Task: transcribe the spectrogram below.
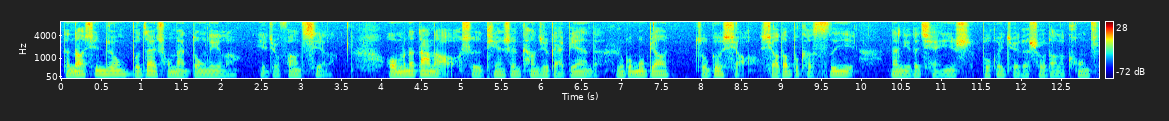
等到心中不再充满动力了，也就放弃了。我们的大脑是天生抗拒改变的。如果目标足够小，小到不可思议，那你的潜意识不会觉得受到了控制，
